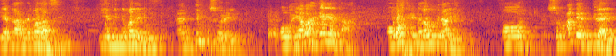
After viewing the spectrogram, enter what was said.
iyo qaarnimadaasi iyo midnimadeeni aan dib u soo celin oo waxyaabaha yaryarka ah oo waktiga naga luminaya oo sumcaddeena dilaya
